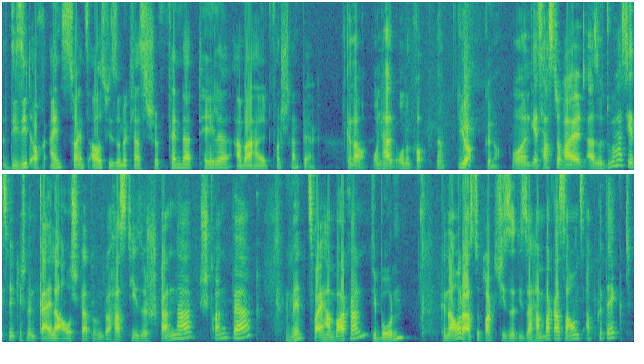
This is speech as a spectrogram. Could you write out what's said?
die sieht auch eins zu eins aus wie so eine klassische Fender-Tele, aber halt von Strandberg. Genau, und halt ohne Kopf, ne? Ja, genau. Und jetzt hast du halt, also du hast jetzt wirklich eine geile Ausstattung. Du hast diese Standard-Strandberg mhm. mit zwei Hamburgern. Die Boden. Genau, da hast du praktisch diese, diese Hamburger-Sounds abgedeckt.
